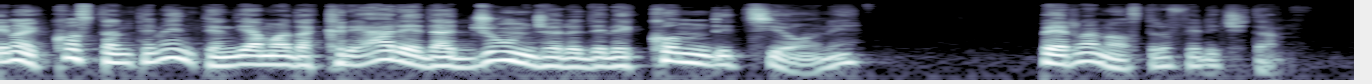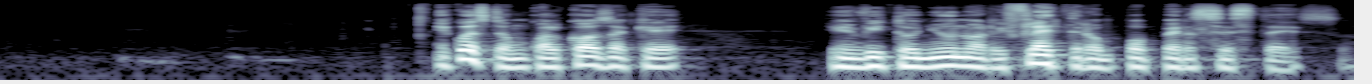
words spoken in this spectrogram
e noi costantemente andiamo ad creare ed aggiungere delle condizioni per la nostra felicità. E questo è un qualcosa che io invito ognuno a riflettere un po' per se stesso,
